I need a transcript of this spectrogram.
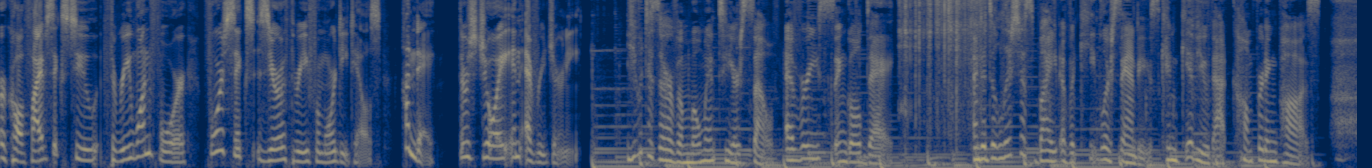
or call 562-314-4603 for more details. Hyundai, there's joy in every journey. You deserve a moment to yourself every single day. And a delicious bite of a Keebler Sandies can give you that comforting pause.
